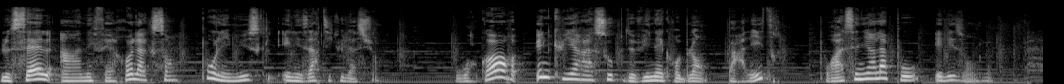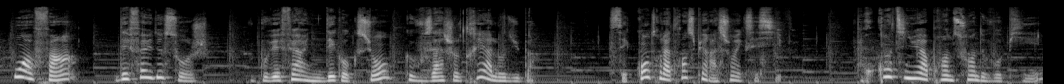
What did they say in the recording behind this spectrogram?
Le sel a un effet relaxant pour les muscles et les articulations. Ou encore une cuillère à soupe de vinaigre blanc par litre pour assainir la peau et les ongles. Ou enfin, des feuilles de sauge. Vous pouvez faire une décoction que vous ajouterez à l'eau du bain. C'est contre la transpiration excessive. Pour continuer à prendre soin de vos pieds,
